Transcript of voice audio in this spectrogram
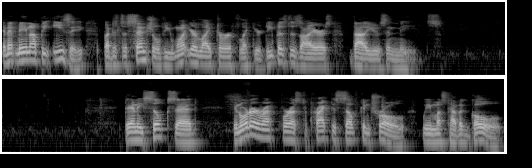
And it may not be easy, but it's essential if you want your life to reflect your deepest desires, values, and needs. Danny Silk said, In order for us to practice self control, we must have a goal.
